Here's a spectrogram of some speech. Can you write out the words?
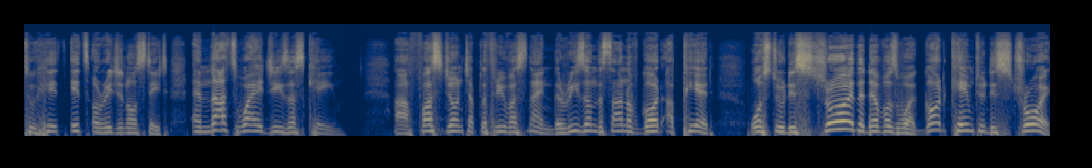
to hit its original state. And that's why Jesus came. Uh, 1 John chapter 3 verse 9. The reason the Son of God appeared was to destroy the devil's work. God came to destroy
